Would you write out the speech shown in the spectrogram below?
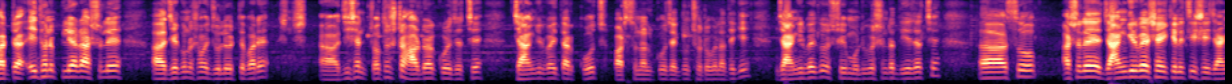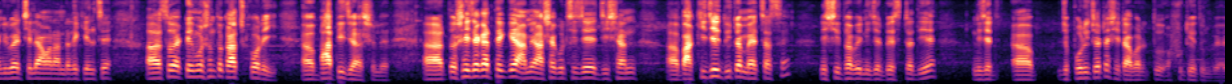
বাট এই ধরনের প্লেয়ার আসলে যে কোনো সময় জ্বলে উঠতে পারে। জিশান যথেষ্ট হার্ডওয়ার্ক করে যাচ্ছে। জাহাঙ্গীর ভাই তার কোচ পার্সোনাল কোচ একদম ছোটোবেলা থেকে জাহাঙ্গীর ভাইকেও সেই মোটিভেশনটা দিয়ে যাচ্ছে। সো আসলে জাহাঙ্গীর ভাইয়ের সঙ্গে খেলেছি, সেই জাহাঙ্গীর ভাইয়ের ছেলে আমার আন্ডারে খেলছে। সো একটা ইমোশন তো কাজ করেই ভাতিজা আসলে। তো সেই জায়গা থেকে আমি আশা করছি যে জিশান বাকি যে দুইটা ম্যাচ আছে, নিশ্চিতভাবে নিজের বেস্টটা দিয়ে, নিজের যে পরিচয়টা, সেটা আবার ফুটিয়ে তুলবে।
